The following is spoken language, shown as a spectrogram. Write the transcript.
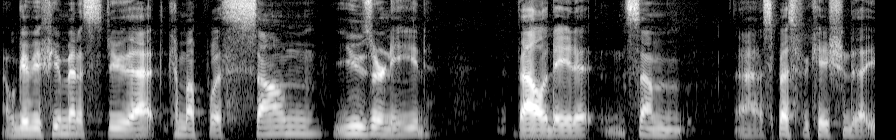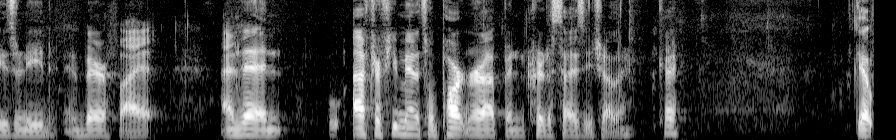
I'll give you a few minutes to do that. Come up with some user need, validate it, and some uh, specification to that user need, and verify it. And then after a few minutes, we'll partner up and criticize each other. Okay. Go.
